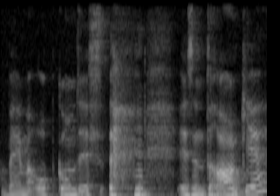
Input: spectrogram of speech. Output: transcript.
bij me opkomt is, is een drankje.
